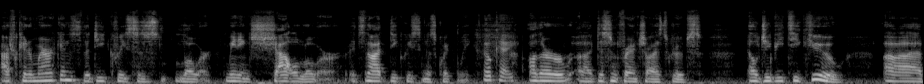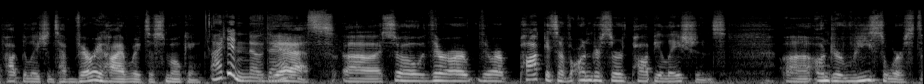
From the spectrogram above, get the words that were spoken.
African Americans, the decrease is lower, meaning shallower. It's not decreasing as quickly. Okay. Other uh, disenfranchised groups, LGBTQ uh, populations have very high rates of smoking. I didn't know that. Yes. Uh, so there are there are pockets of underserved populations, uh, under resourced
